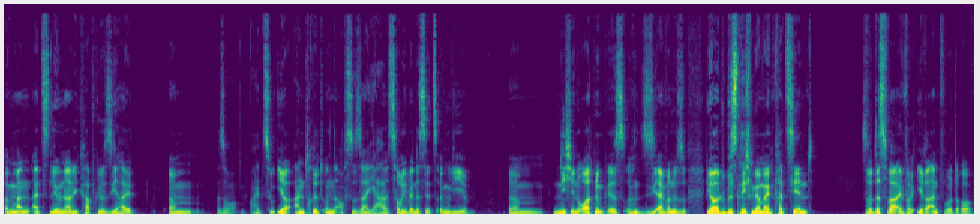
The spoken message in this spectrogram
irgendwann, als Leonardo DiCaprio sie halt ähm, so halt zu ihr antritt und auch so sagt, ja, sorry, wenn das jetzt irgendwie ähm, nicht in Ordnung ist und sie einfach nur so, ja, du bist nicht mehr mein Patient. So, das war einfach ihre Antwort darauf.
